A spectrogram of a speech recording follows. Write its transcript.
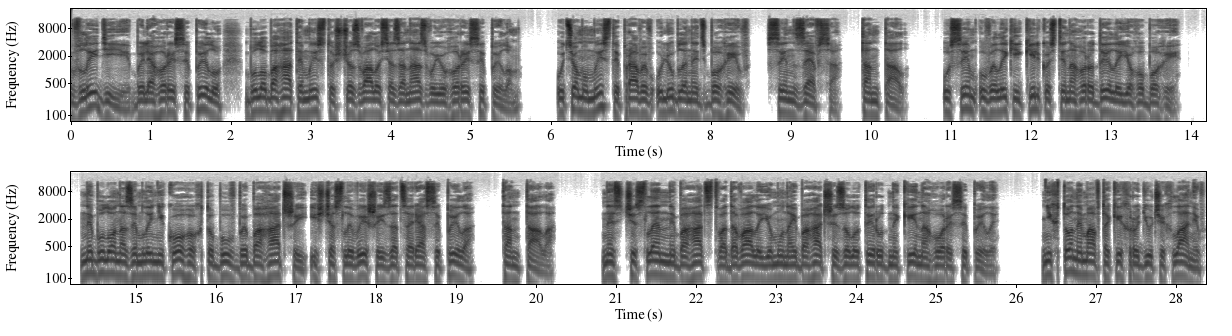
В Лидії, біля гори Сипилу, було багате мисто, що звалося за назвою Гори Сипилом. У цьому мисті правив улюбленець богів, син Зевса, Тантал. Усим у великій кількості нагородили його боги. Не було на землі нікого, хто був би багатший і щасливіший за царя Сипила, Тантала. Незчисленні багатства давали йому найбагатші золоті рудники на гори Сипили. Ніхто не мав таких родючих ланів,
